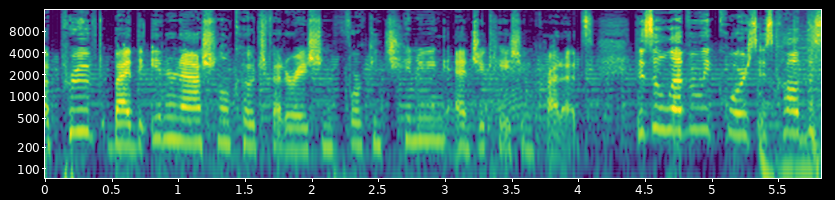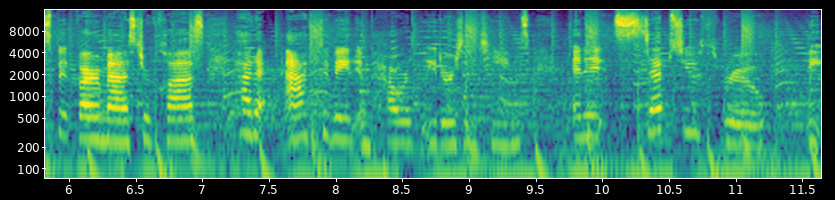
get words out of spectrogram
approved by the International Coach Federation for continuing education credits. This 11 week course is called the Spitfire Masterclass How to Activate Empowered Leaders and Teams, and it steps you through the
